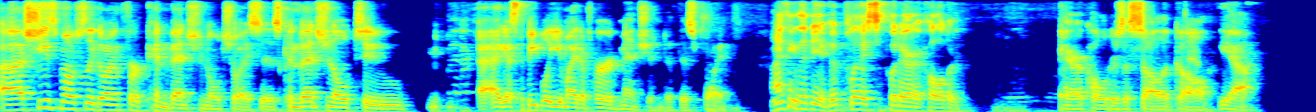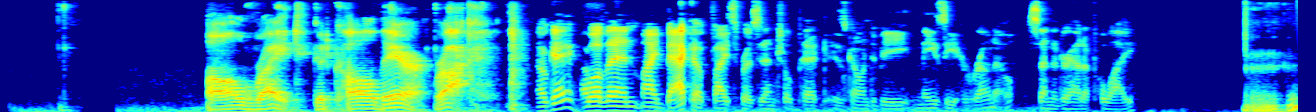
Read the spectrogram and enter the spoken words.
Uh, she's mostly going for conventional choices, conventional to, I guess, the people you might have heard mentioned at this point. I think that'd be a good place to put Eric Holder. Eric Holder's a solid call. Yeah. All right. Good call there. Brock. Okay, well then my backup vice presidential pick is going to be Mazie Hirono, senator out of Hawaii. hmm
